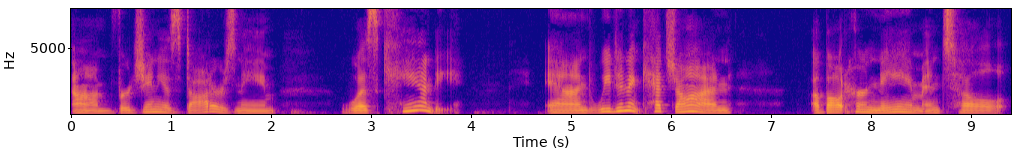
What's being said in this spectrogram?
um, Virginia's daughter's name, was Candy. And we didn't catch on about her name until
